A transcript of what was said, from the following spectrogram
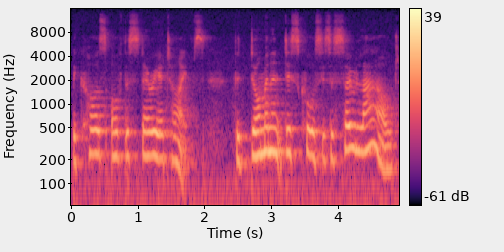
because of the stereotypes. The dominant discourses are so loud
